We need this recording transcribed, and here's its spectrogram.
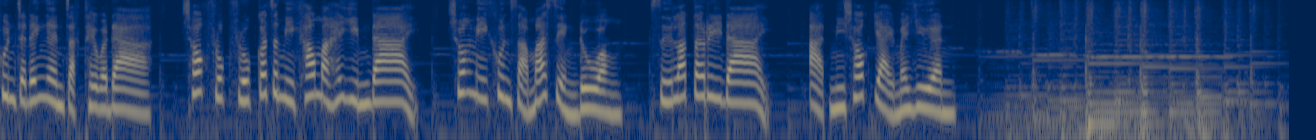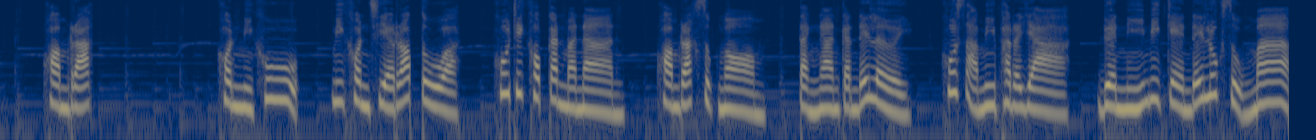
คุณจะได้เงินจากเทวดา โชคฟลุกฟลุกก็จะมีเข้ามาให้ยิ้มได้ ช่วงนี้คุณสามารถเสี่ยงดวง ซื้อลอตเตอรี่ได้ อาจมีโชคใหญ่มาเยือน ความรัก คนมีคู่ มีคนเชียร์รอบตัว คู่ที่คบกันมานาน ความรักสุขงอม แต่งงานกันได้เลย คู่สามีภรรยา เดือนนี้มีเกณฑ์ได้ลูกสูงมาก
